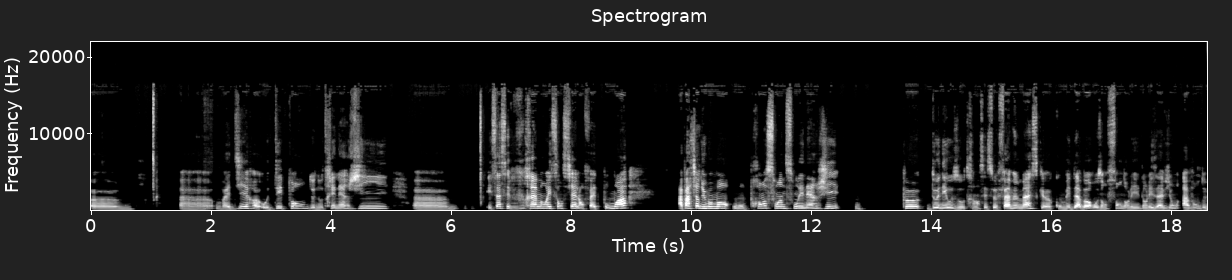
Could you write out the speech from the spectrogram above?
on va dire, aux dépens de notre énergie. et ça, c'est vraiment essentiel en fait. Pour moi, à partir du moment où on prend soin de son énergie, peut donner aux autres. Hein. C'est ce fameux masque qu'on met d'abord aux enfants dans les, dans les avions avant de,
